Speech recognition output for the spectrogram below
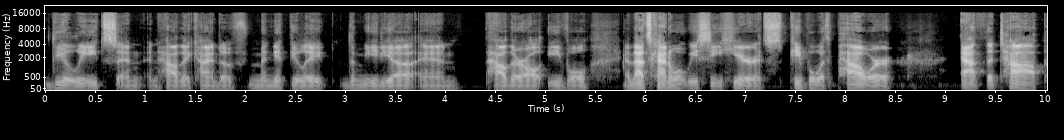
the elites and and how they kind of manipulate the media and how they're all evil and that's kind of what we see here. It's people with power at the top.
